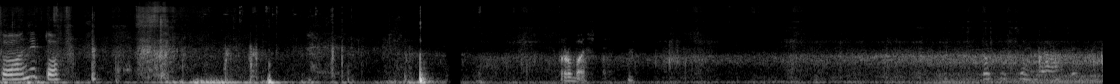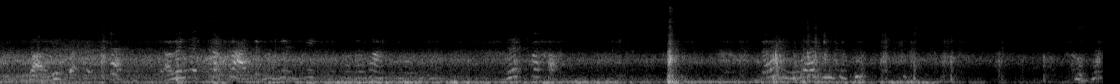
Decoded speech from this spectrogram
то не то. Пробачте. Далі. Але не скакати, буде більше подавати. Не скакати. Далі, далі, таку. Що, щось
